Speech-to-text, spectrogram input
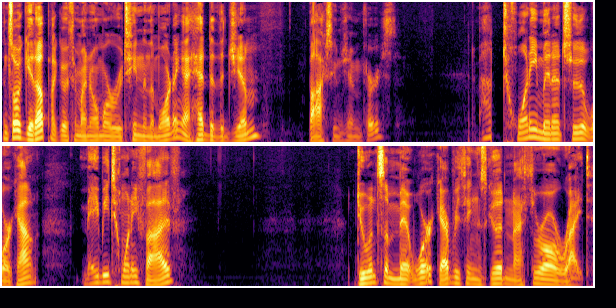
And so I get up, I go through my normal routine in the morning. I head to the gym, boxing gym first. About 20 minutes through the workout, maybe 25. Doing some mitt work, everything's good, and I throw a right.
